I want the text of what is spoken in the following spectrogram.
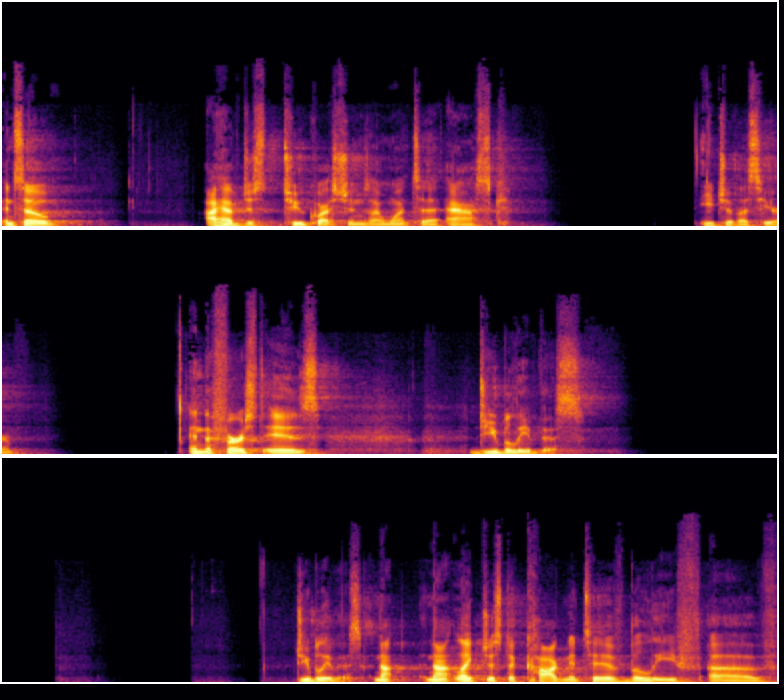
And so, I have just two questions I want to ask each of us here. And the first is Do you believe this? Do you believe this? Not, not like just a cognitive belief of,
